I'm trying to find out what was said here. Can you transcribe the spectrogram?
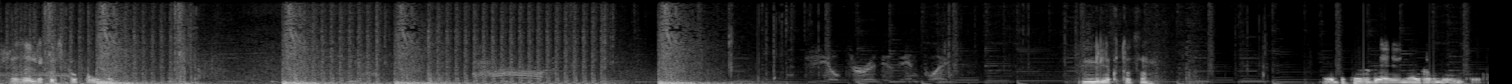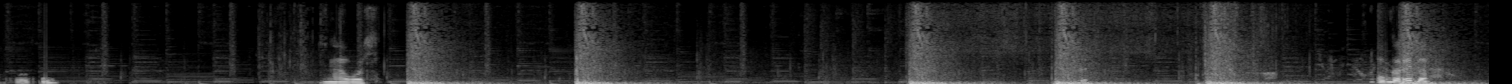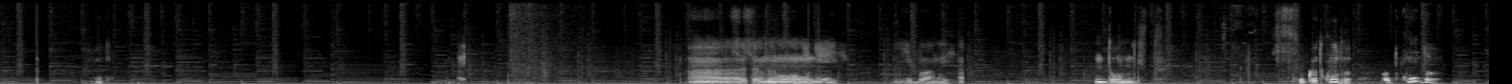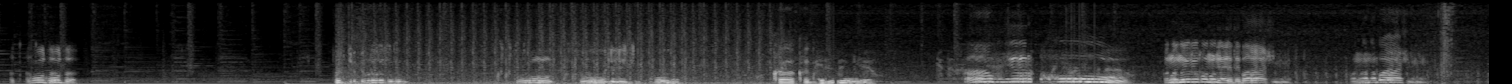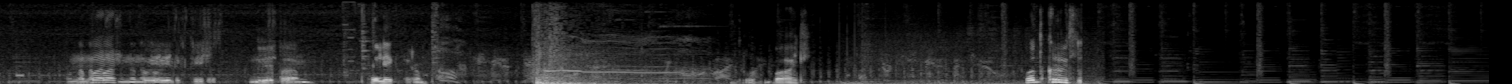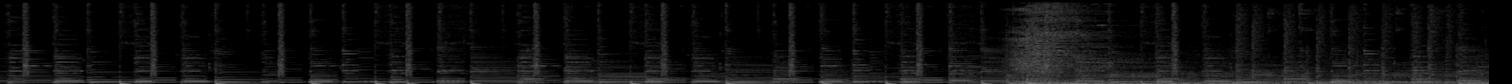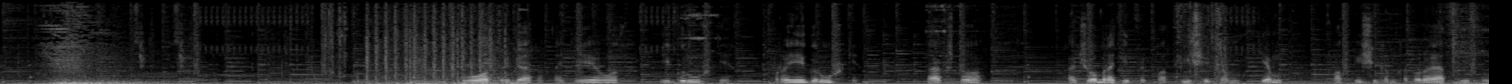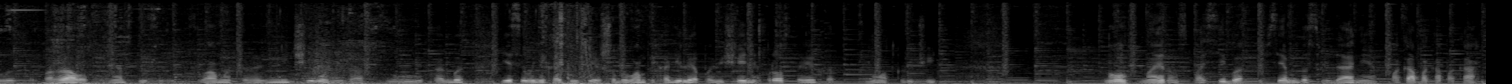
Сейчас заликусь по полной. Или кто-то. Я не работаю. На ось. У горы, да? Это. А, с этой молнией ебаной. Дональд. Сука, откуда? Откуда? Откуда? Кто? Кто, блядь, откуда? Как это? А, вверху! Он наверху на этой башне. Он на башне. Он на башне, на той электрической. Или там, коллектором. Бать. Вот. Вот, ребята, такие вот игрушки, про игрушки. Так что хочу обратиться к подписчикам, тем подписчикам, которые отписываются. Пожалуйста, не отписывайтесь, вам это ничего не даст. Ну, как бы, если вы не хотите, чтобы вам приходили оповещения, просто их ну, отключите. Ну, на этом спасибо и всем до свидания. Пока-пока-пока.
